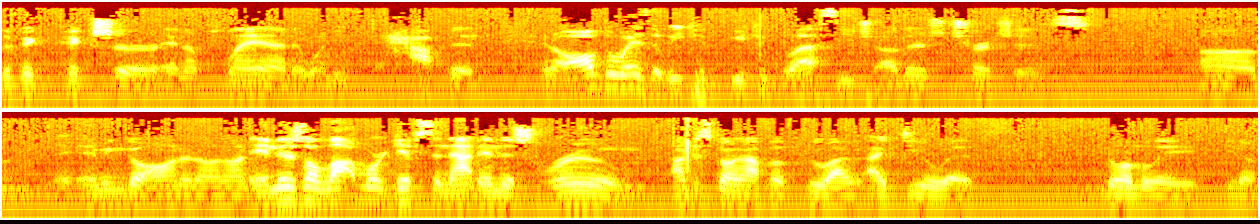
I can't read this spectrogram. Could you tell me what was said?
the big picture and a plan and what needs to happen and all the ways that we could we could bless each other's churches. Um, and we can go on and on and on. And there's a lot more gifts than that in this room. I'm just going off of who I, I deal with normally, you know,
